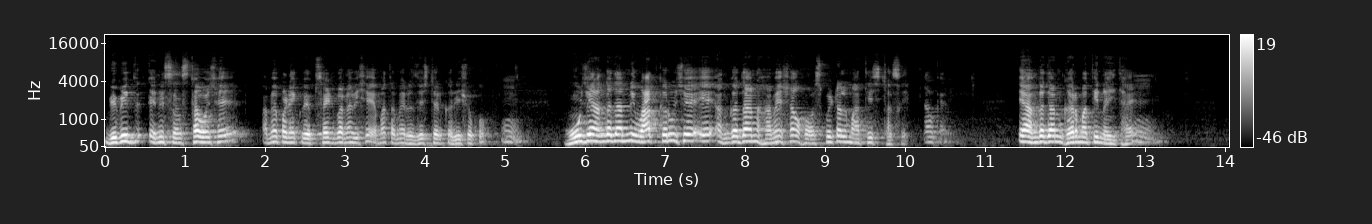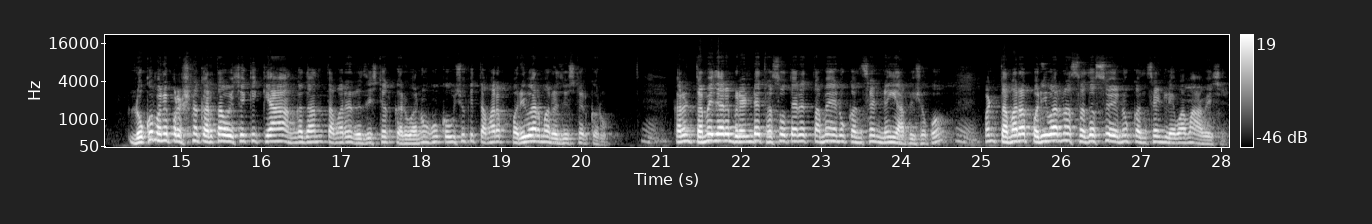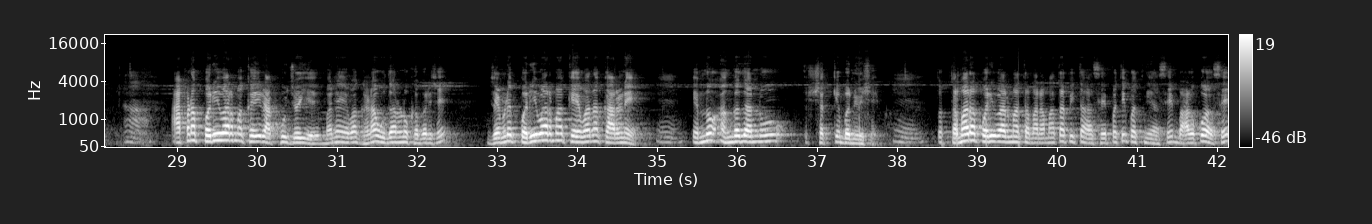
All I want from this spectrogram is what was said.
વિવિધ એની સંસ્થાઓ છે. અમે પણ એક વેબસાઇટ બનાવી છે. એમાં તમે રજિસ્ટર કરી શકો. હું જે અંગદાનની વાત કરું છે એ અંગદાન હંમેશા હોસ્પિટલમાંથી જ થશે. ઓકે એ અંગદાન ઘરમાંથી નહીં થાય. લોકો મને પ્રશ્ન કરતા હોય છે કે ક્યાં અંગદાન તમારે રજિસ્ટર કરવાનું? હું કહું છું કે તમારા પરિવારમાં રજિસ્ટર કરો. કારણ તમે જ્યારે બ્રેન્ડે થશો ત્યારે તમે એનું કન્સેન્ટ નહીં આપી શકો. પણ તમારા પરિવારના સદસ્યો એનું કન્સેન્ટ લેવામાં આવે છે. આપણા પરિવારમાં કહી રાખવું જોઈએ? મને એવા ઘણા ઉદાહરણો ખબર છે. જેમણે પરિવારમાં કહેવાના કારણે એમનું અંગદાનનું શક્ય બન્યું છે. તો તમારા પરિવારમાં તમારા માતા પિતા હશે પતિ પત્ની હશે બાળકો હશે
